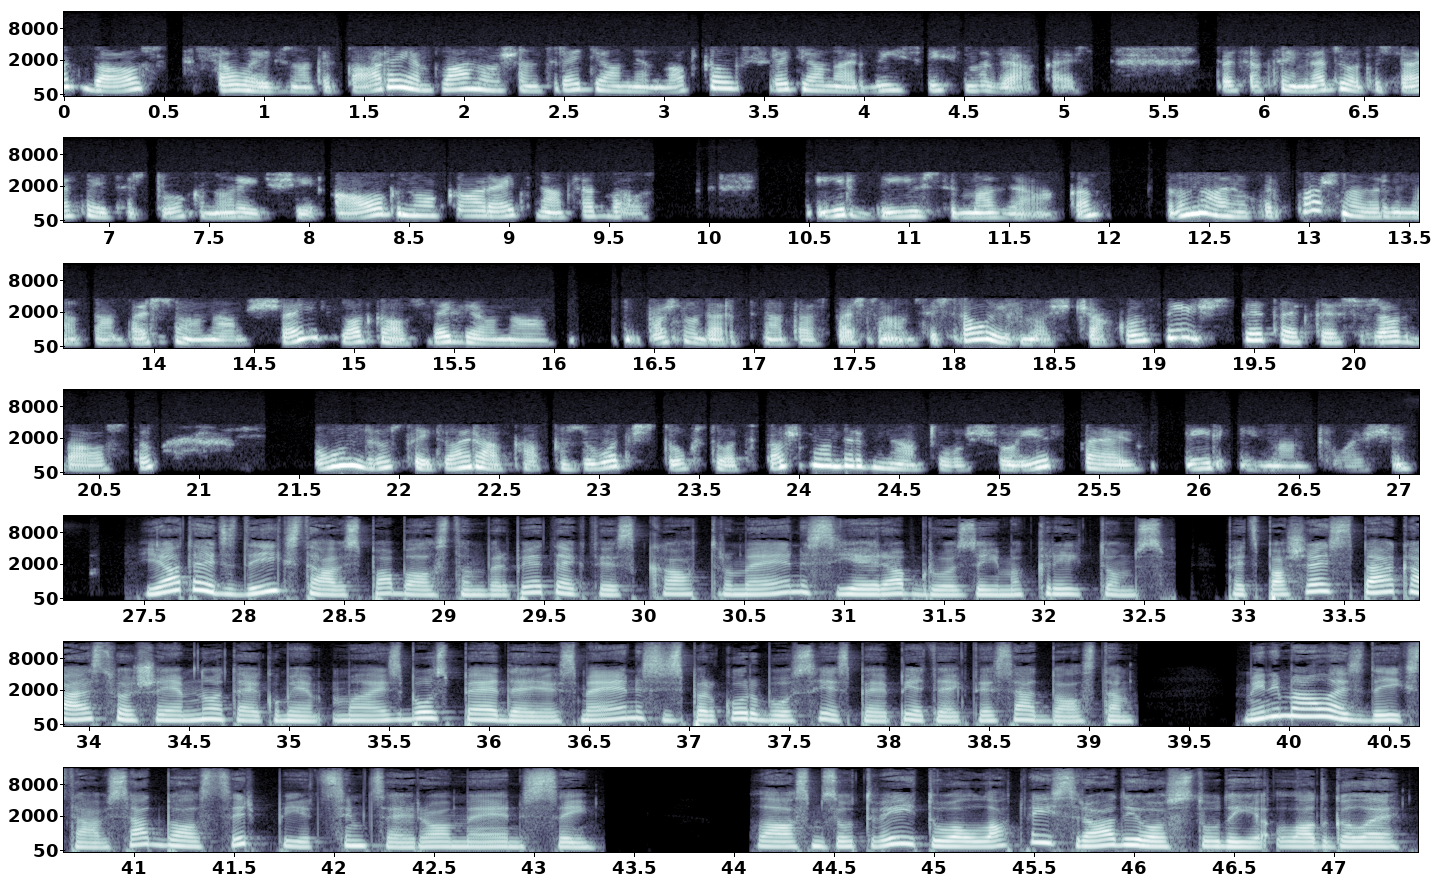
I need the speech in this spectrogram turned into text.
atbalsts salīdzinot ar pārējiem plānošanas reģioniem Latgales reģionā ir bijis vismazākais. Tas acīm redzot ir saistīts ar to, ka no rīta šī alga, no kā rēķināts atbalsts, ir bijusi mazāka. Runājot par pašnodarbinātām personām, šeit Latgales reģionā pašnodarbinātās personas ir salīdzinoši čaklas bijušas pieteikties uz atbalstu, un druscīt vairāk kā pusotrs tūkstots pašnodarbināto šo iespēju ir izmantojuši. Jāteic, dīkstāvis pabalstam var pieteikties katru mēnesi, ja ir apgrozījuma kritums. Pēc pašreiz spēkā esošajiem noteikumiem maijs būs pēdējais mēnesis, par kuru būs iespēja pieteikties atbalstam. Minimālais dīkstāvis atbalsts ir 500 eiro mēnesī. Lāsmas Utvītola Latvijas radio studija Latgalē.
